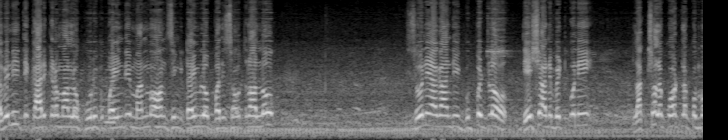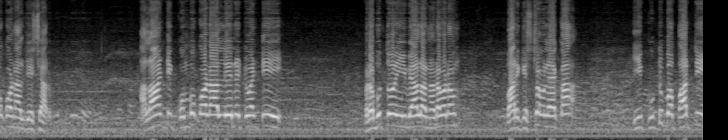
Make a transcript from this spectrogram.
అవినీతి కార్యక్రమాల్లో కూరుకుపోయింది. మన్మోహన్ సింగ్ టైంలో పది సంవత్సరాల్లో సోనియా గాంధీ గుప్పెట్లో దేశాన్ని పెట్టుకుని లక్షల కోట్ల కుంభకోణాలు చేశారు. అలాంటి కుంభకోణాలు లేనటువంటి ప్రభుత్వం ఈవేళ నడవడం వారికి ఇష్టం లేక ఈ కుటుంబ పార్టీ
